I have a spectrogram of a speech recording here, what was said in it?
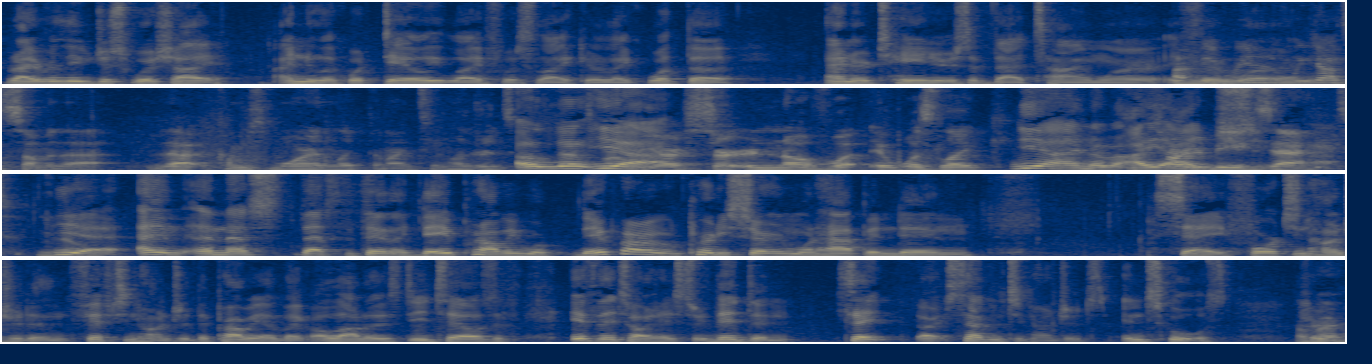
But I really just wish I I knew like what daily life was like or like what the entertainers of that time were if I there mean, we, were. we got some of that. That comes more in like the 1900s. A li- That's yeah. we are certain of what it was like. yeah, I know, but I, It's hard I to be exact. You know? Yeah, and and that's that's the thing. Like they probably were they probably were pretty certain what happened in say 1400 and 1500. They probably had like a lot of those details if if they taught history. They didn't. Say uh, 1700s in schools for Okay.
